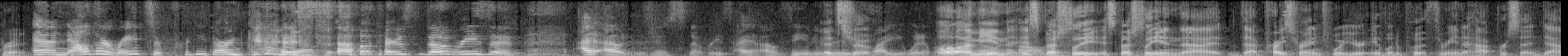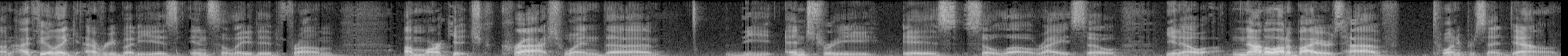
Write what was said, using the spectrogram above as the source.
Right. And now their rates are pretty darn good. Yeah. So there's no reason. I, I there's just no reason. I, I don't see any It's reason true. why you wouldn't. Well, want I to mean, own a home. especially especially in that that price range where you're able to put three and a half percent down. I feel like everybody is insulated from a market crash when the the entry is so low, right? So you know, not a lot of buyers have twenty percent down.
